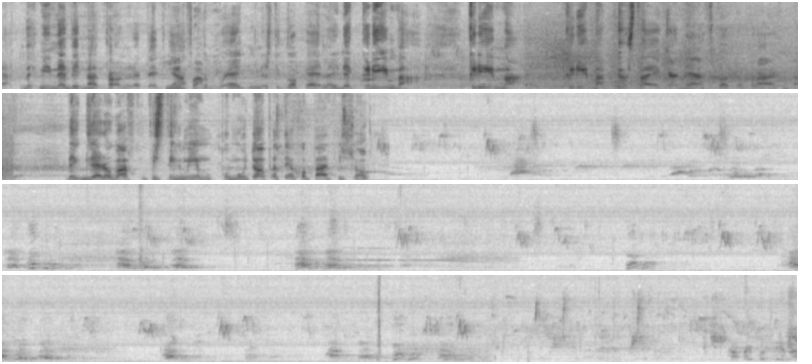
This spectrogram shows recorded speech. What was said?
μένα. Δεν είναι δυνατόν ρε παιδιά αυτό Είπαμε. που έγινε στην κοπέλα. Είναι κρίμα. Κρίμα. Κρίμα. Ποιος το έκανε αυτό το πράγμα; Δεν ξέρω, εγώ αυτή τη στιγμή που μου το είπατε έχω πάθει σοκ. ไปโค了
